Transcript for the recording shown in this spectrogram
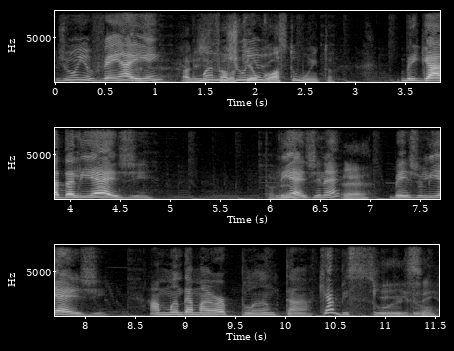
junho vem aí, é. hein? Olha, gente Mano, fala junho... que eu gosto muito. Obrigada, Liege. Tá? Liege, né? É. Beijo, Liege. Amanda é a maior planta. Que absurdo. Que isso, hein?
